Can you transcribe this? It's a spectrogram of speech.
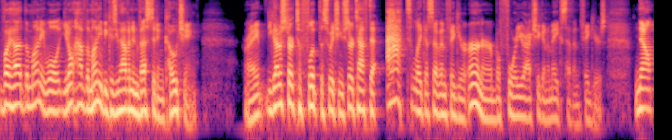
if i had the money well you don't have the money because you haven't invested in coaching right you got to start to flip the switch and you start to have to act like a seven figure earner before you're actually going to make seven figures now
